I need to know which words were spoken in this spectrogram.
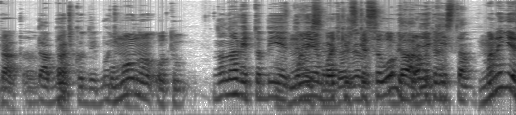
Так. Да, будь-куди, будь-куди. умовно, от у- Ну навіть тобі В моє батьківське даже- село відправити- якісь там В мене є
